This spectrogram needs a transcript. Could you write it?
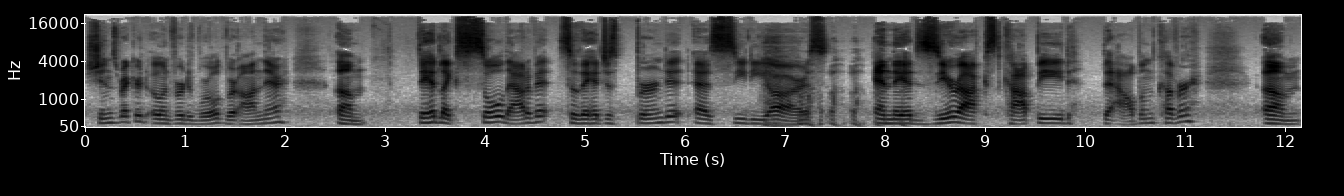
Shins record, "Oh Inverted World," were on there. Um, they had like sold out of it, so they had just burned it as CDRs, and they had Xeroxed copied the album cover. Um,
